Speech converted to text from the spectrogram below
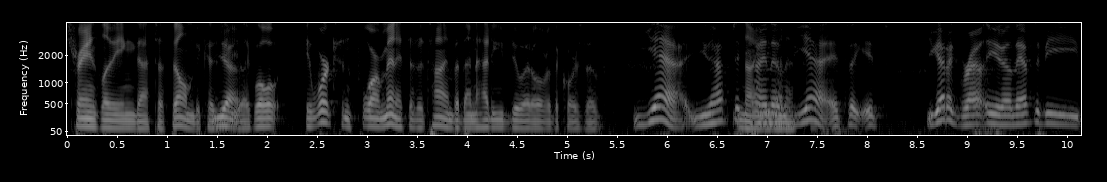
translating that to film. Because yeah. you're like, well, it works in four minutes at a time, but then how do you do it over the course of? Yeah, you have to kind of. Minutes? Yeah, it's like it's you got to ground. You know, they have to be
